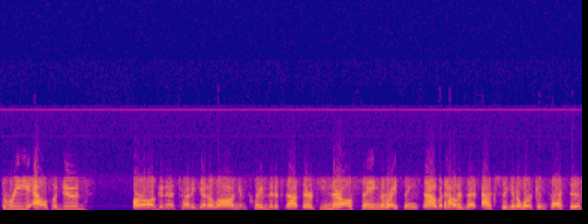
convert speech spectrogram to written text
three alpha dudes are all going to try to get along and claim that it's not their team. They're all saying the right things now, but how is that actually going to work in practice?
